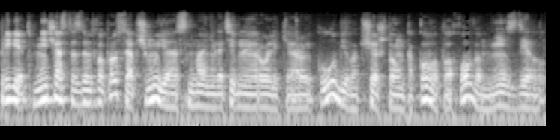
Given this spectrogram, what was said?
Привет! Мне часто задают вопросы, а почему я снимаю негативные ролики о Рой Клубе, вообще что он такого плохого мне сделал.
